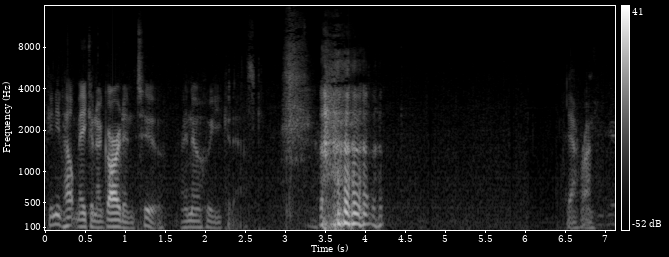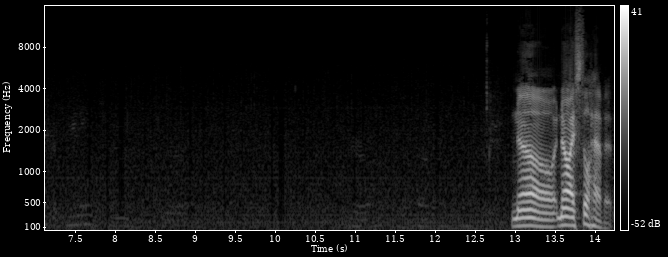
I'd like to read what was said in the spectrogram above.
If you need help making a garden too, I know who you could ask. yeah, Ron. No, no, I still have it.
